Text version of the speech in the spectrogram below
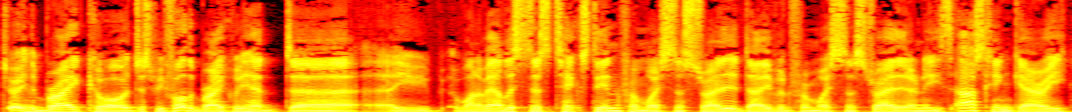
During the break, or just before the break, we had uh, a, one of our listeners text in from Western Australia, David from Western Australia, and he's asking Gary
